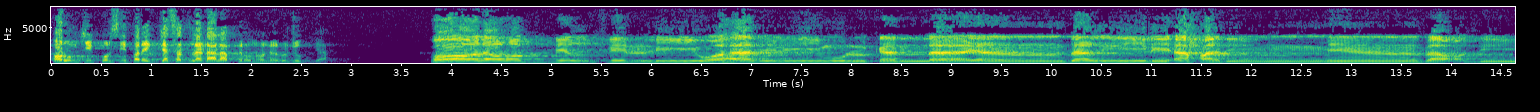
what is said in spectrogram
اور ان کی کرسی پر ایک جسد لڈالا پھر انہوں نے رجوع کیا۔ قال رب اغفر لي وهب لي ملكا لا ينبغي لأحد من بعدي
